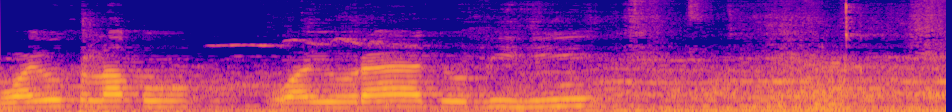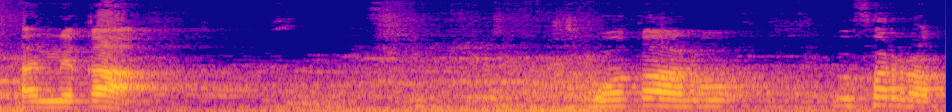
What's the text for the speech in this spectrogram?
ويطلق ويراد به العقد ويطلق ويراد به اللقاء وقالوا يفرق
